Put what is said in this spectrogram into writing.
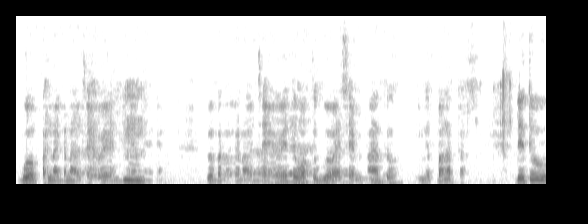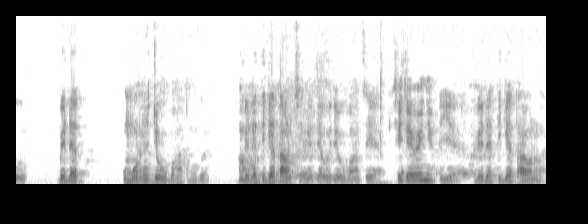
Gue pernah kenal cewek Hmm. ya kan? gue pernah kenal cewek itu waktu gue SMA tuh inget banget pas. Dia tuh beda umurnya jauh banget sama gue beda Oh, tiga tahun sih nggak jauh-jauh banget sih ya. Si ceweknya? Iya beda tiga tahun lah.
